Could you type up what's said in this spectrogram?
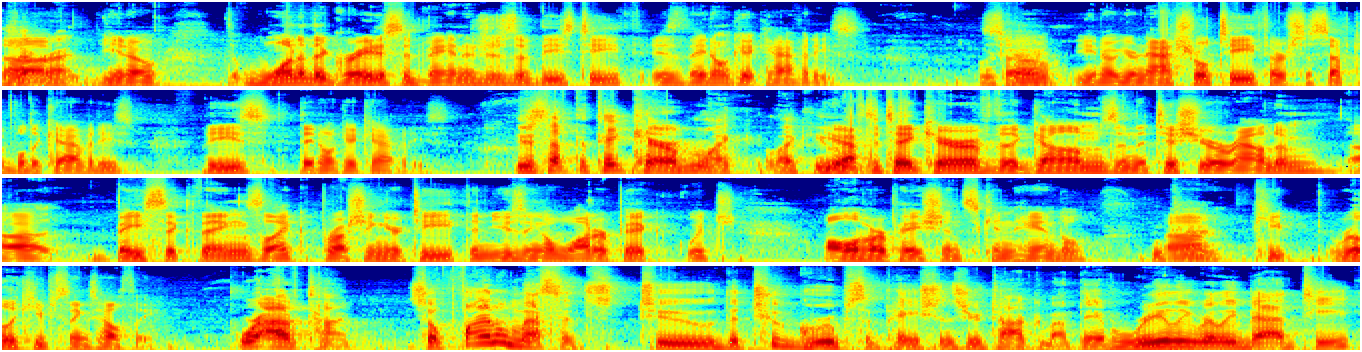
Is that right? You know, one of the greatest advantages of these teeth is they don't get cavities. So you know, your natural teeth are susceptible to cavities. These, they don't get cavities. You just have to take care of them, like like you. You have to take care of the gums and the tissue around them. Uh, basic things like brushing your teeth and using a water pick, which all of our patients can handle, um, keep really keeps things healthy. We're out of time. So, final message to the two groups of patients you're talking about. They have really, really bad teeth,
